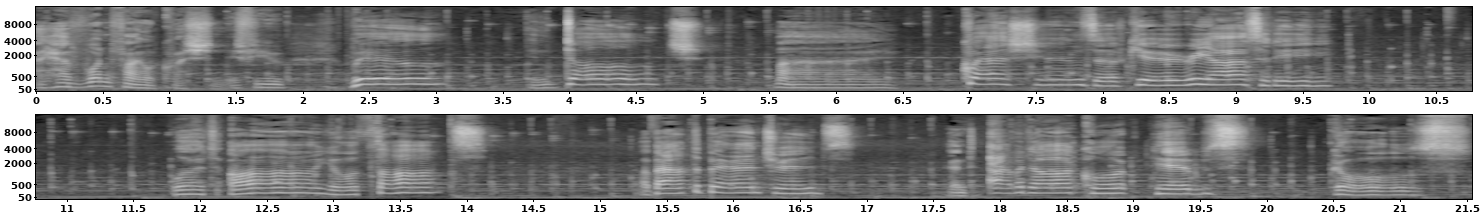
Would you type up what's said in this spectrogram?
I have one final question. If you will indulge my questions of curiosity. What are your thoughts about the Bantrids and Abadar Corp Hib's goals?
